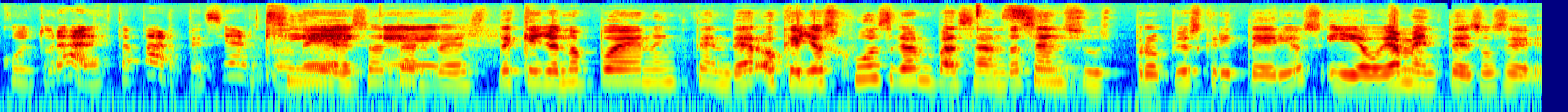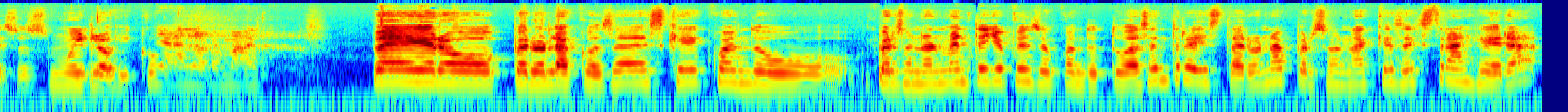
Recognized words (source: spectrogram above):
cultural esta parte, ¿cierto? Sí, De eso que- tal vez, de que ellos no pueden entender o que ellos juzgan basándose en sus propios criterios y obviamente eso se, eso es muy lógico. Ya normal. Pero, pero la cosa es que cuando, personalmente yo pienso, cuando tú vas a entrevistar a una persona que es extranjera,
